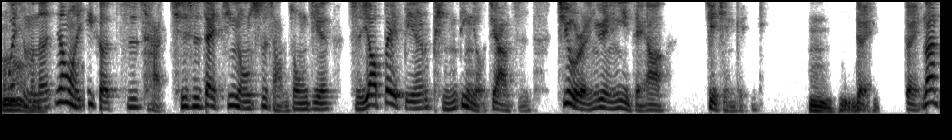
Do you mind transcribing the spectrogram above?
为什么呢？因为一个资产，其实在金融市场中间，只要被别人评定有价值，就有人愿意怎样借钱给你。嗯，对对。那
